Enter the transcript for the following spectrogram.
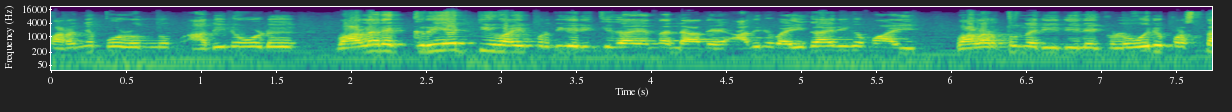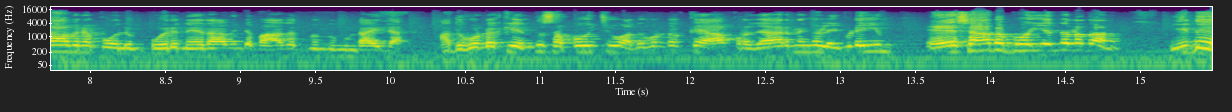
പറഞ്ഞപ്പോഴൊന്നും അതിനോട് വളരെ ക്രിയേറ്റീവായി പ്രതികരിക്കുക എന്നല്ലാതെ അതിന് വൈകാരികമായി വളർത്തുന്ന രീതിയിലേക്കുള്ള ഒരു പ്രസ്താവന പോലും ഒരു നേതാവിന്റെ ഭാഗത്തു നിന്നും ഉണ്ടായില്ല. അതുകൊണ്ടൊക്കെ എന്ത് സംഭവിച്ചു? അതുകൊണ്ടൊക്കെ ആ പ്രചാരണങ്ങൾ എവിടെയും ഏശാതെ പോയി എന്നുള്ളതാണ്. ഇത്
